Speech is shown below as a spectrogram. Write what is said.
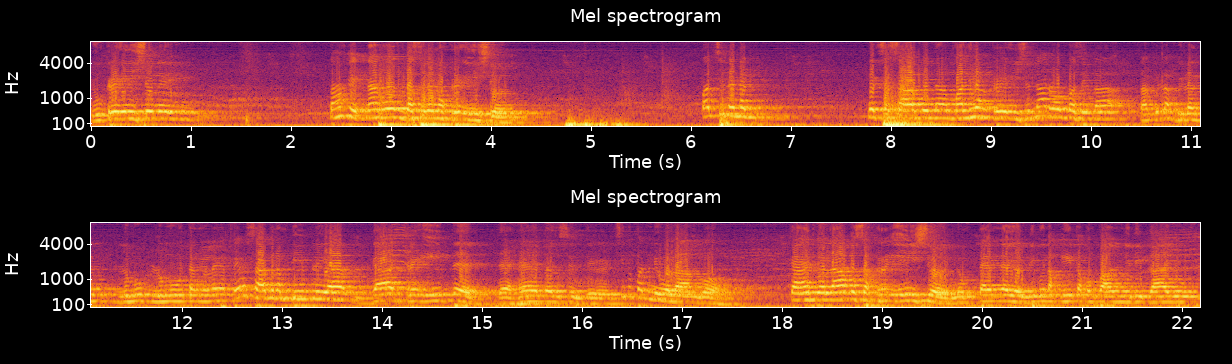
Yung creation ay, bakit? Naroon ba sila ng creation? Ba't sila nag, nagsasabi na mali ang creation? Naroon ba sila? Sabi lang, bilang lumu, lumutang yan. Pero sabi ng Biblia, God created the heavens and the earth. Sino pa niniwalaan ko? Kahit wala ako sa creation, nung time na yun, hindi ko nakita kung paano nilikha yung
